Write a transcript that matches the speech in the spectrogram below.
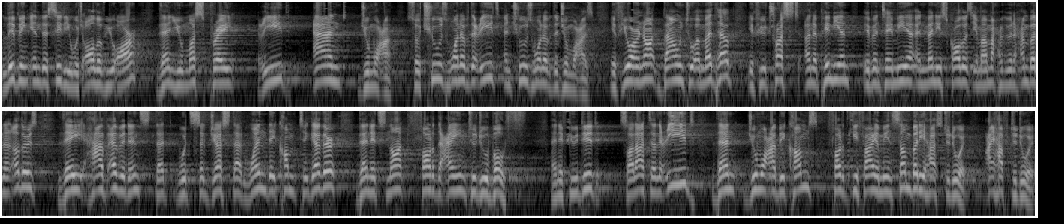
living in the city, which all of you are, then you must pray Eid and Jumu'ah. So choose one of the Eids and choose one of the Jumu'ahs. If you are not bound to a madhab, if you trust an opinion, Ibn Taymiyyah and many scholars, Imam Ahmad bin Hanbal and others, they have evidence that would suggest that when they come together, then it's not fard ayn to do both. And if you did Salat al-Eid, then Jumu'ah becomes Fard Kifaya, means somebody has to do it. I have to do it.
